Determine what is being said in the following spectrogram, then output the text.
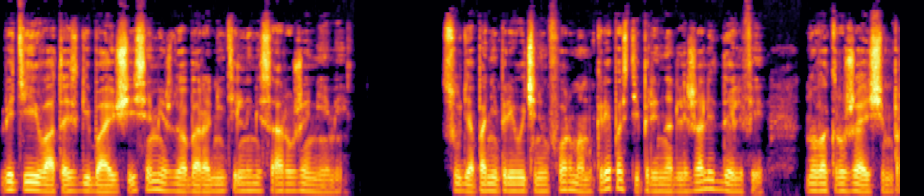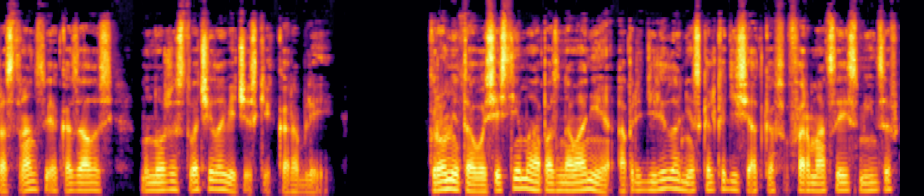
витиевато изгибающиеся между оборонительными сооружениями. Судя по непривычным формам, крепости принадлежали Дельфи, но в окружающем пространстве оказалось множество человеческих кораблей. Кроме того, система опознавания определила несколько десятков формаций эсминцев,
